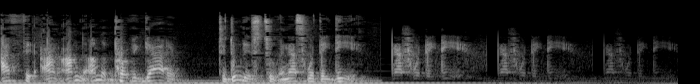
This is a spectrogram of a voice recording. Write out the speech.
I feel, I'm, I'm, the perfect guy to, to do this to, and that's what they did. That's what they did. That's what they did. That's what they did.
